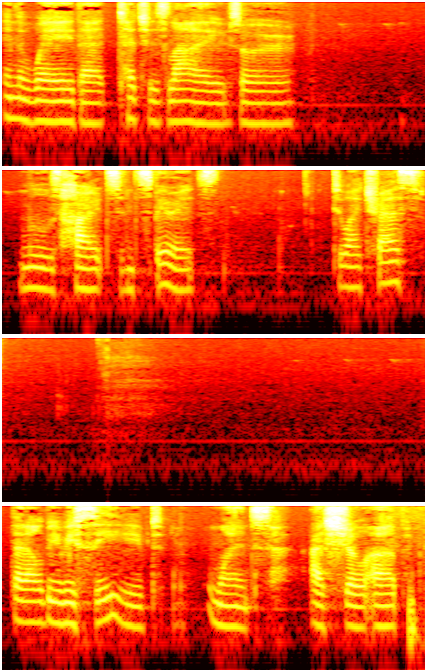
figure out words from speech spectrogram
in the way that touches lives or moves hearts and spirits? Do I trust that I'll be received once I show up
